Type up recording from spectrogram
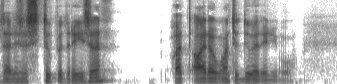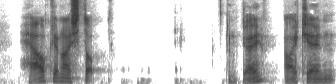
that is a stupid reason, but I don't want to do it anymore. How can I stop? Okay. I can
